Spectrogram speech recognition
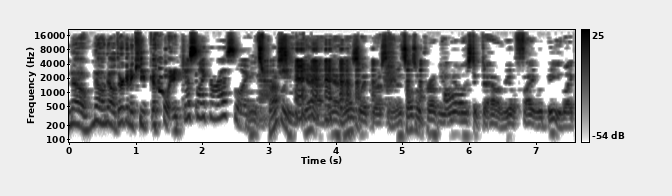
no no no they're gonna keep going Just like a wrestling It's match. probably yeah, yeah. That's like wrestling. It's also probably oh. realistic to how a real fight would be. Like,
